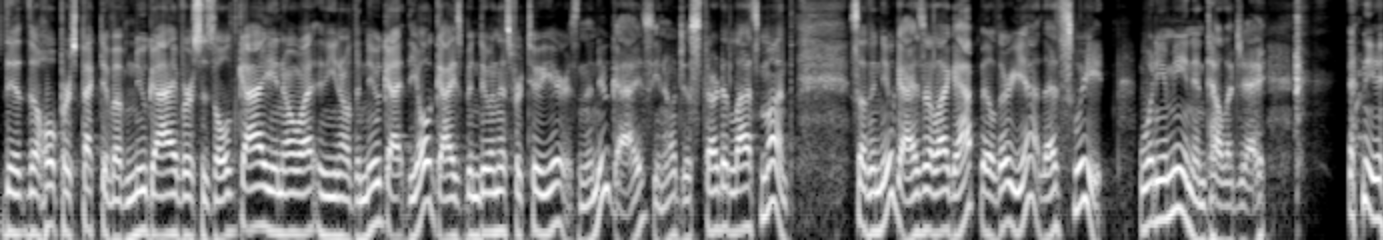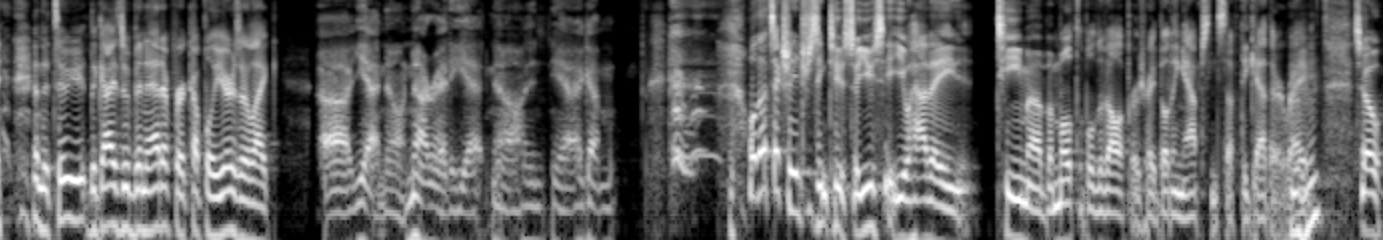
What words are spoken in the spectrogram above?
the the whole perspective of new guy versus old guy. You know what? You know the new guy, the old guy's been doing this for two years, and the new guys, you know, just started last month. So the new guys are like app builder. Yeah, that's sweet. What do you mean IntelliJ? and, the, and the two the guys who've been at it for a couple of years are like, uh, yeah, no, not ready yet. No, yeah, I got. well, that's actually interesting too. So you see, you have a team of multiple developers, right, building apps and stuff together, right? Mm-hmm. So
